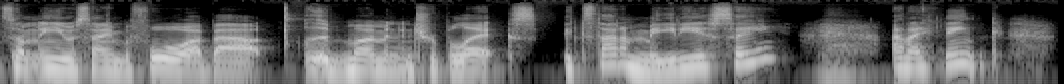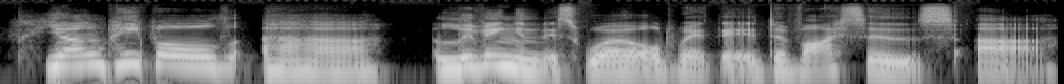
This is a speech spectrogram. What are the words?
something you were saying before about the moment in Triple X, it's that immediacy. And I think young people are living in this world where their devices are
